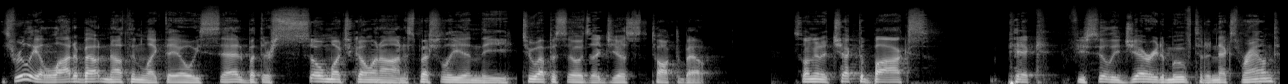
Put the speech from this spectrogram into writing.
It's really a lot about nothing, like they always said, but there's so much going on, especially in the two episodes I just talked about. So I'm going to check the box, pick Fusilli Jerry to move to the next round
